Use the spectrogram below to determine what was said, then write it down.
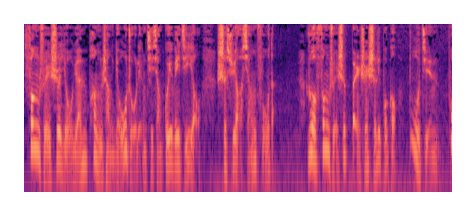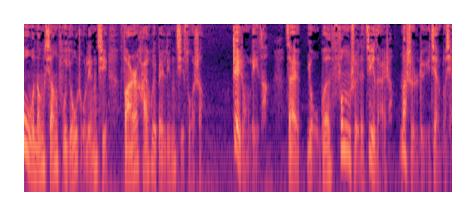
风水师有缘碰上有主灵气，想归为己有，是需要降服的。若风水师本身实力不够，不仅不能降服有主灵气，反而还会被灵气所伤。这种例子在有关风水的记载上，那是屡见不鲜。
